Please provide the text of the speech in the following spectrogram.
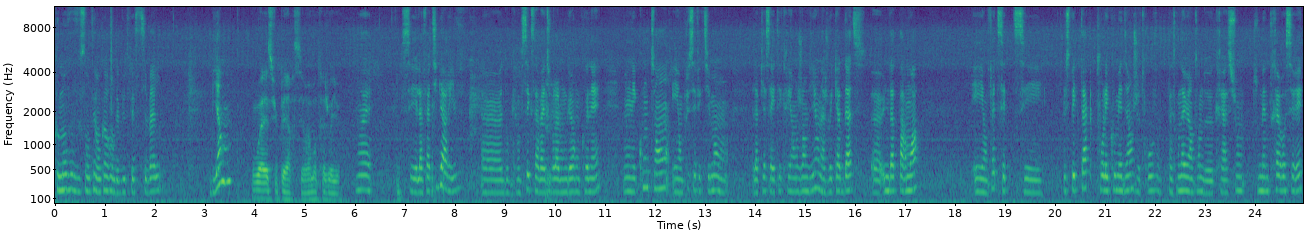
Comment vous vous sentez encore en début de festival? Bien. Hein? Ouais, super, c'est vraiment très joyeux. Ouais, c'est la fatigue arrive, euh, donc on sait que ça va être sur la longueur, on connaît, mais on est content et en plus effectivement. La pièce a été créée en janvier, on a joué quatre dates, euh, une date par mois. Et en fait, c'est le spectacle pour les comédiens, je trouve, parce qu'on a eu un temps de création tout de même très resserré.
